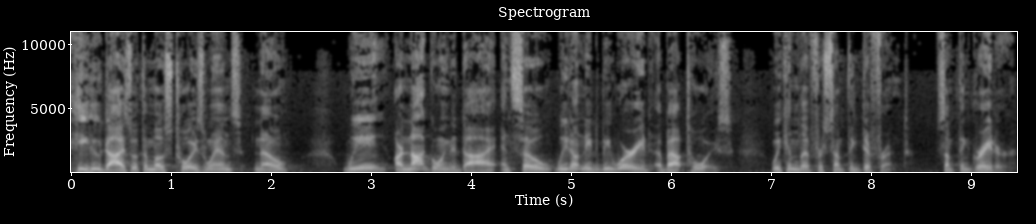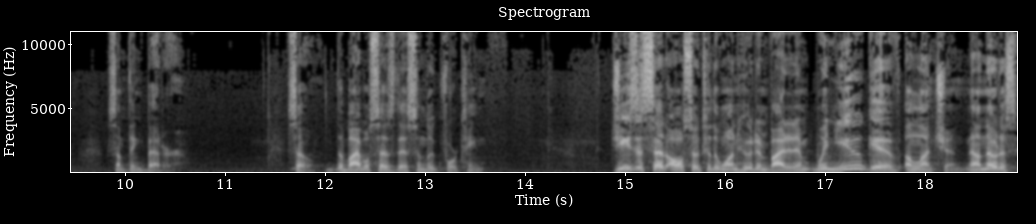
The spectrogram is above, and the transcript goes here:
he who dies with the most toys wins. No. We are not going to die, and so we don't need to be worried about toys. We can live for something different, something greater, something better. So, the Bible says this in Luke 14. Jesus said also to the one who had invited him, When you give a luncheon, now notice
